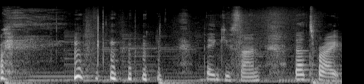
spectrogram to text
Thank you, son. That's right.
